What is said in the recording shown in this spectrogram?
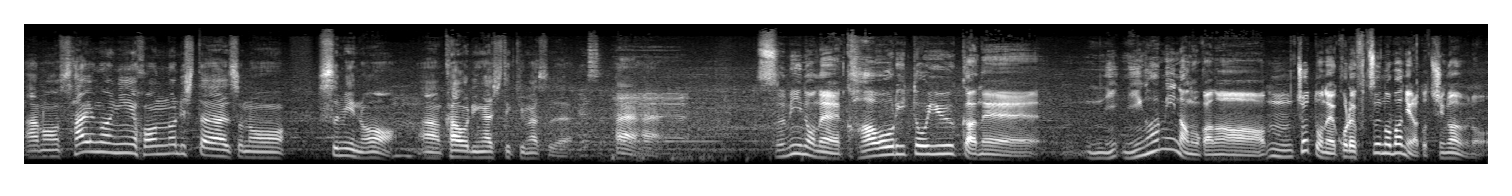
あの最後にほんのりしたその炭のあ香りがしてきます。はいはい。炭のね香りというかねに苦味なのかな、うん、ちょっとねこれ普通のバニラと違うの。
